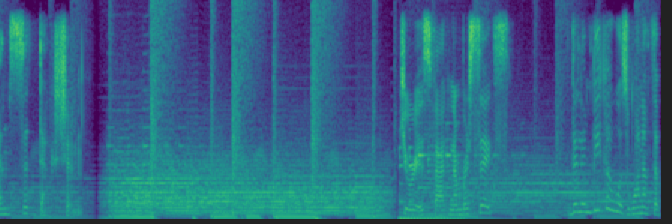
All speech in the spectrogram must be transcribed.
and seduction. Curious fact number six. De Lempicka was one of the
